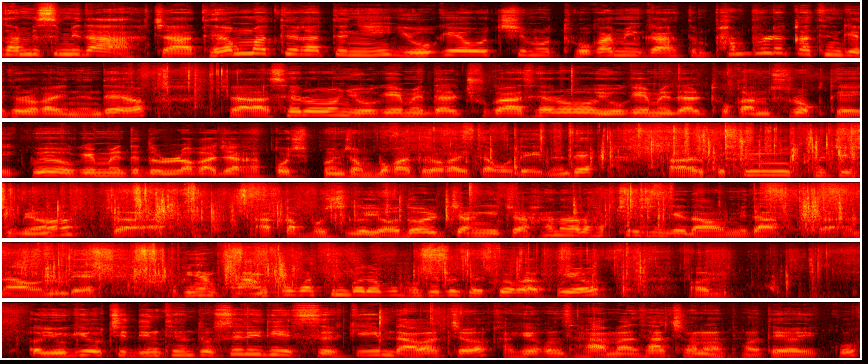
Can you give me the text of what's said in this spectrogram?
담비스입니다. 자 대형마트에 갔더니 요게 오치 뭐 도감인가 하여튼 팜플렛 같은 게 들어가 있는데요. 자 새로운 요게 메달 추가 새로 요게 메달 도감 수록 되어 있고요. 요게 메달 놀러가자 갖고 싶은 정보가 들어가 있다고 되어 있는데 자 이렇게 쭉 펼치시면 자 아까 보신 거 8장이 죠? 하나로 합쳐진 게 나옵니다. 자 나오는데 그냥 광고 같은 거라고 보셔도 될 것 같고요. 어, 어, 요기오치 닌텐도 3DS 게임 나왔죠. 가격은 44,000원 어, 되어 있고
